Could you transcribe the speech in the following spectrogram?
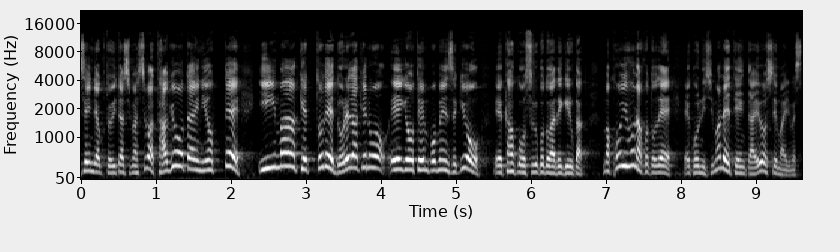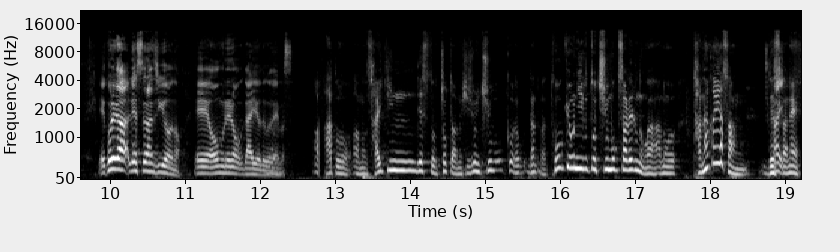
戦略といたしましては、他業態によって、e マーケットでどれだけの営業店舗面積を確保するすることができるかと、まあ、こういうふうなことで、今日まで展開をしてまいります。これがレストラン事業のおおむねの概要でございます。あとあの最近ですと、ちょっとあの非常に注目なんとか東京にいると注目されるのがあの田中屋さんですかね、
